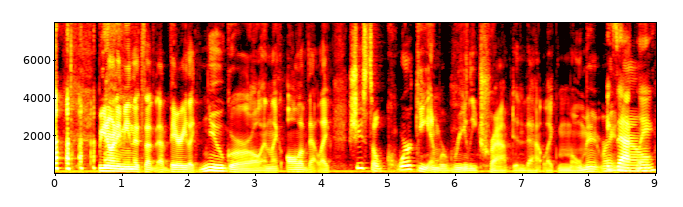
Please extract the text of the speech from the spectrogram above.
on. But you know what I mean? That's that, that very like new girl and like all of that. Like, she's so quirky, and we're really trapped in that like moment right Exactly. now.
